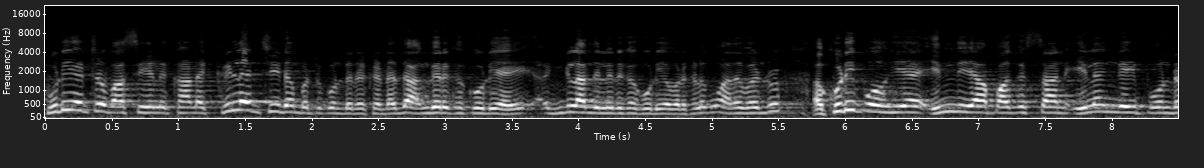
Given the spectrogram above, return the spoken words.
குடியேற்றவாசிகளுக்கான கிளர்ச்சி இடம்பெற்றுக் கொண்டிருக்கின்றது. அங்கே இருக்கக்கூடிய இங்கிலாந்தில் இருக்கக்கூடியவர்களுக்கும் அதுவென்று குடிபோகிய இந்தியா பாகிஸ்தான் இலங்கை போன்ற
